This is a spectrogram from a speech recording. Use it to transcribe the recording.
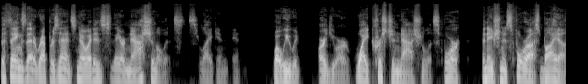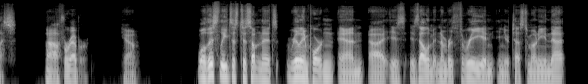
the things that it represents. No, it is they are nationalists, like in, in what we would argue are white Christian nationalists, or the nation is for us, by us, uh, forever. Yeah. Well, this leads us to something that's really important and uh, is is element number three in, in your testimony, and that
